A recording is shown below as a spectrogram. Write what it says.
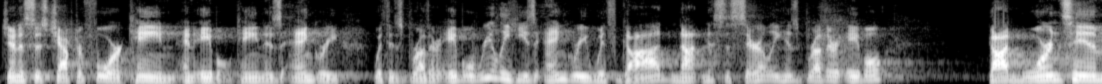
Genesis chapter 4, Cain and Abel. Cain is angry with his brother Abel. Really, he's angry with God, not necessarily his brother Abel. God warns him,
